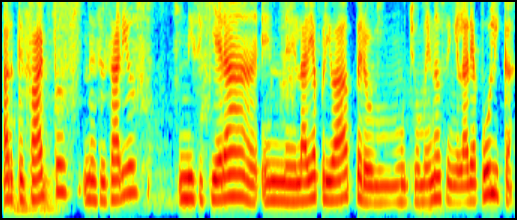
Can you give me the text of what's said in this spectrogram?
artefactos necesarios ni siquiera en el área privada, pero mucho menos en el área pública.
